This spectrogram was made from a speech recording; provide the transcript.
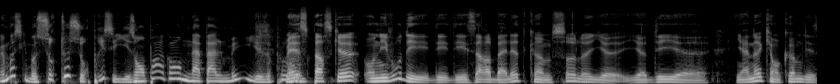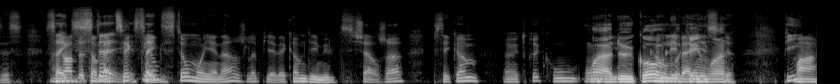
Mais moi, ce qui m'a surtout surpris, c'est qu'ils n'ont pas encore napalmé. Ils les ont pas- Mais c'est parce que au niveau des, des, des arbalètes comme ça, là, il y, a, il y a des. euh, il y en a qui ont comme des. es- Ça, existait, ça existait au Moyen-Âge, là, puis il y avait comme des multichargeurs. Puis c'est comme un truc où. où Ouais, à les- deux corps. Comme les ok, balistes. ouais. là. Puis Ouais.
